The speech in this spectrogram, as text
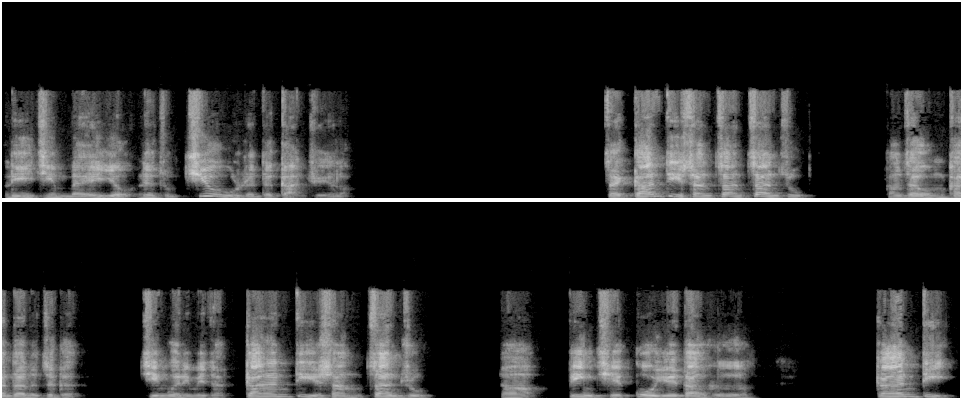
你已经没有那种救人的感觉了。在甘地上站站住，刚才我们看到的这个经文里面的甘地上站住啊，并且过约旦河，甘地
